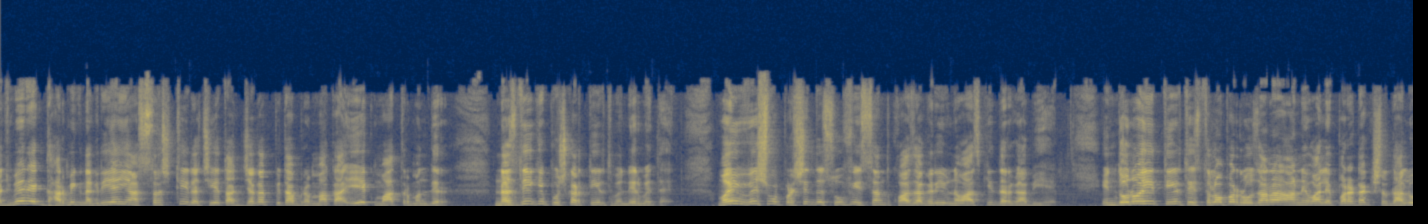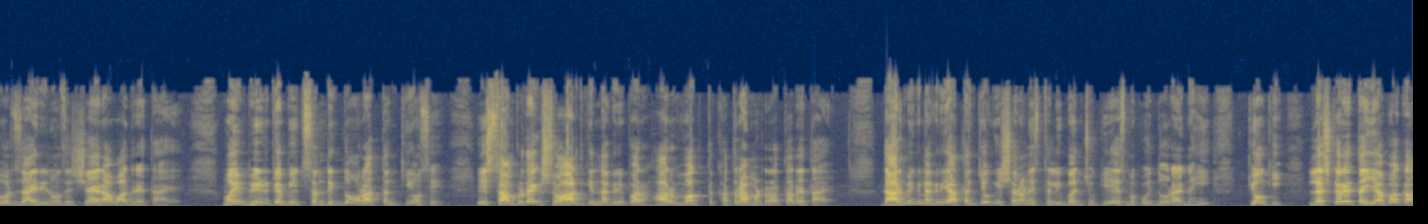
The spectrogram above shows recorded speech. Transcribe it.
अजमेर एक धार्मिक नगरी है। यहाँ सृष्टि रचयिता जगत पिता ब्रह्मा का एकमात्र मंदिर नजदीकी पुष्कर तीर्थ में निर्मित है। वहीं विश्व प्रसिद्ध सूफी संत ख्वाजा गरीब नवाज़ की दरगाह भी है। इन दोनों ही तीर्थ स्थलों पर रोज़ाना आने वाले पर्यटक श्रद्धालु और जायरीनों से शहर आबाद रहता है। वहीं भीड़ के बीच संदिग्धों और आतंकियों से इस सांप्रदायिक सौहार्द की नगरी पर हर वक्त खतरा मंडराता रहता है। धार्मिक नगरी आतंकियों की शरण स्थली बन चुकी है, इसमें कोई दो राय नहीं। क्योंकि लश्कर तैयबा का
